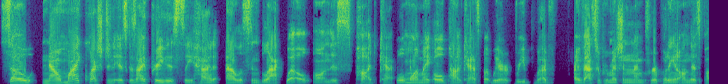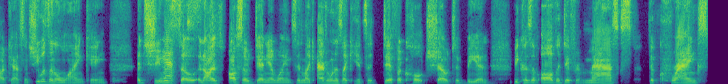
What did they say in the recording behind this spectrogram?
So now my question is because I previously had Allison Blackwell on this podcast, well, on my old podcast, but we are re- I've I've asked her permission and I'm for putting it on this podcast, and she was in The Lion King, and she was so, and al- also Danielle Williamson. Like everyone is like, it's a difficult show to be in because of all the different masks, the cranks,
